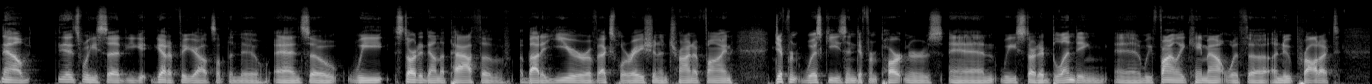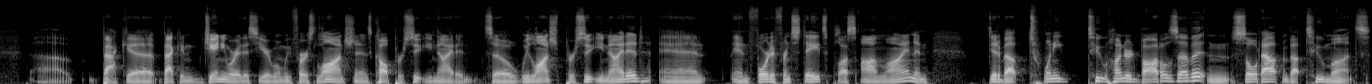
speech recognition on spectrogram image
Now that's what he said. You got to figure out something new, and so we started down the path of about a year of exploration and trying to find different whiskeys and different partners, and we started blending, and we finally came out with a, a new product uh, back uh, back in January this year when we first launched, and it's called Pursuit United. So we launched Pursuit United and in four different states plus online, and did about 2,200 bottles of it and sold out in about two months.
